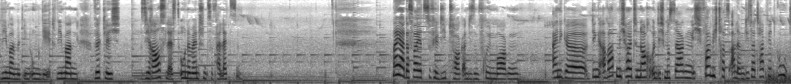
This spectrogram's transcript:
wie man mit ihnen umgeht, wie man wirklich sie rauslässt, ohne Menschen zu verletzen. Naja, das war jetzt zu viel Deep Talk an diesem frühen Morgen einige Dinge erwarten mich heute noch und ich muss sagen, ich freue mich trotz allem. Dieser Tag wird gut,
